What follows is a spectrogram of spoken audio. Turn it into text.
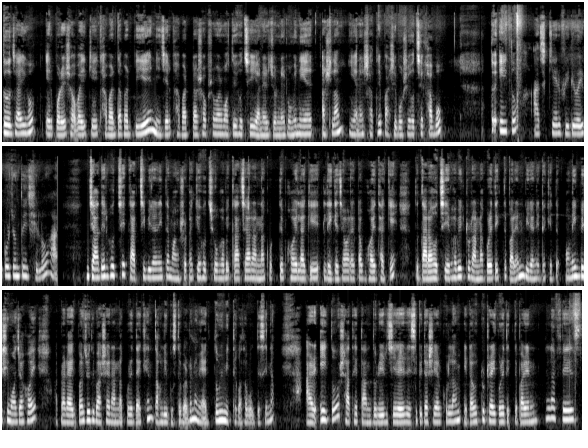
তো যাই হোক, এরপরে সবাইকে খাবার দাবার দিয়ে নিজের খাবারটা সব সময়ের মতোই হচ্ছে ইয়ানের জন্য রুমে নিয়ে আসলাম। ইয়ানের সাথে পাশে বসে হচ্ছে খাব। তো এই তো, আজকের ভিডিও এই পর্যন্তই ছিল। যাদের হচ্ছে কাচ্চি বিরিয়ানিতে মাংসটাকে হচ্ছে ওভাবে কাঁচা রান্না করতে ভয় লাগে, লেগে যাওয়ার একটা ভয় থাকে, তো তারা হচ্ছে এভাবে একটু রান্না করে দেখতে পারেন। বিরিয়ানিটা খেতে অনেক বেশি মজা হয়। আপনারা একবার যদি বাসায় রান্না করে দেখেন, তাহলেই বুঝতে পারবেন আমি একদমই মিথ্যে কথা বলতেছি না। আর এই তো সাথে তান্দুরির যে রেসিপিটা শেয়ার করলাম, এটাও একটু ট্রাই করে দেখতে পারেন। আল্লাহ হাফেজ।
